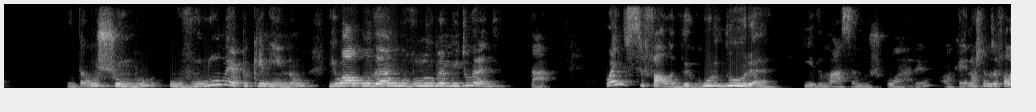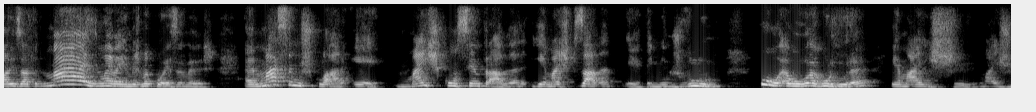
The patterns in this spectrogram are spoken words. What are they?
Então, o chumbo, o volume é pequenino e o algodão, o volume é muito grande. Tá? Quando se fala de gordura e de massa muscular, ok? Nós estamos a falar exatamente, mas não é bem a mesma coisa, mas a massa muscular é mais concentrada e é mais pesada, é, tem menos volume. O, a, a gordura é mais, mais,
